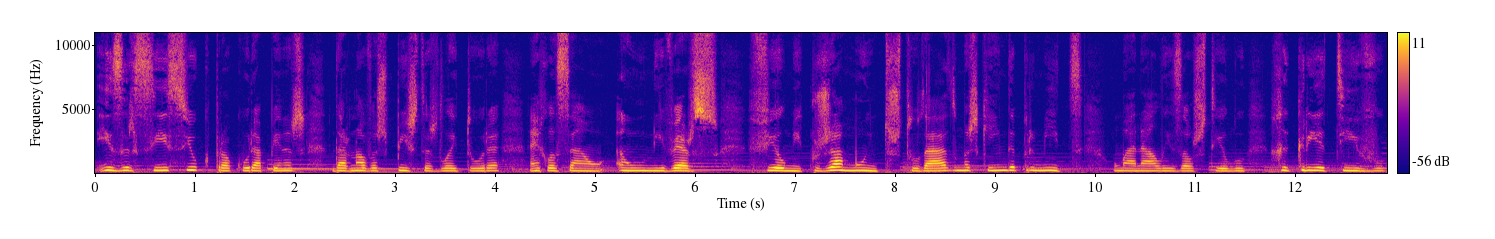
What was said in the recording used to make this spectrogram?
exercício que procura apenas dar novas pistas de leitura em relação a um universo fílmico já muito estudado, mas que ainda permite uma análise ao estilo recreativo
